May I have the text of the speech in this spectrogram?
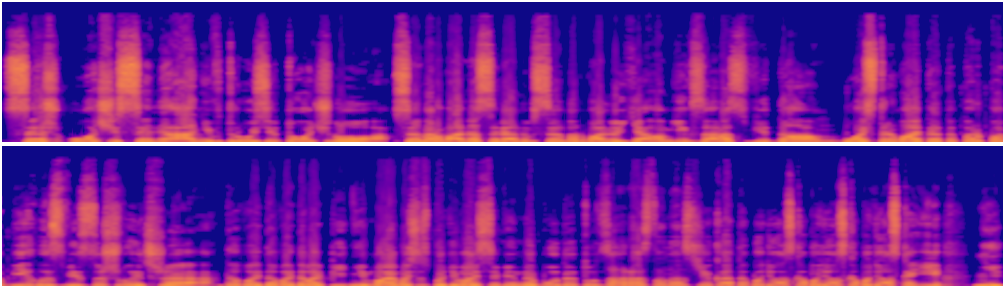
Це ж очі селянів, друзі, точно. Все нормально, селяни, все нормально. Я вам їх зараз віддам. Ось тримайте, тепер побігли звідси швидше. Давай, давай, давай, піднімаємося. Сподіваюся, він не буде тут зараз на нас чекати. Будь ласка, будь ласка, будь ласка. І ні,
